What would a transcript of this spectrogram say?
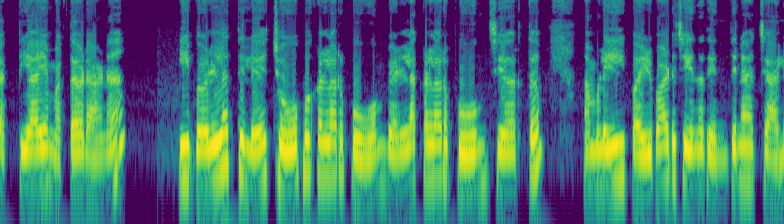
ശക്തിയായ മെത്തേഡാണ് ഈ വെള്ളത്തിൽ ചുവപ്പ് കളർ പൂവും വെള്ള കളർ പൂവും ചേർത്ത് നമ്മൾ ഈ വഴിപാട് ചെയ്യുന്നത് എന്തിനാ വെച്ചാൽ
